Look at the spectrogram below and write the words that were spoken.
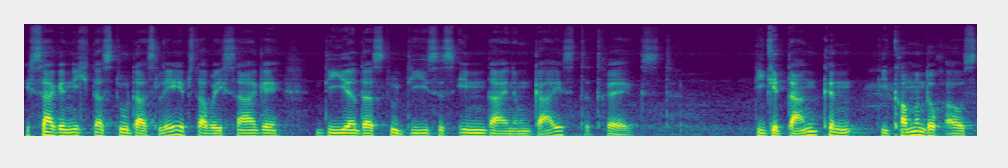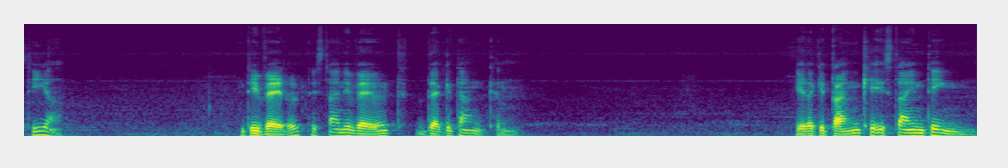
Ich sage nicht, dass du das lebst, aber ich sage dir, dass du dieses in deinem Geist trägst. Die Gedanken, die kommen doch aus dir. Die Welt ist eine Welt der Gedanken. Jeder Gedanke ist ein Ding.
